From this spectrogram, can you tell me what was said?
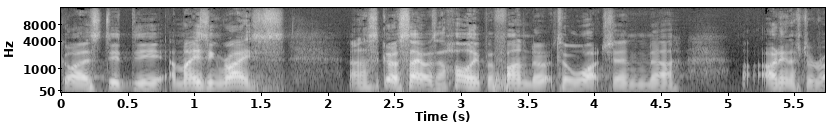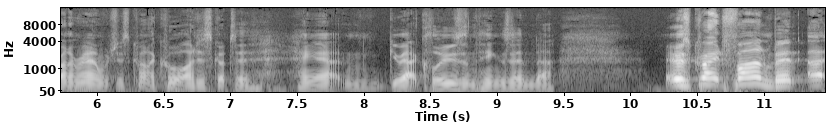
guys did the amazing race. And I've got to say, it was a whole heap of fun to, to watch. And uh, I didn't have to run around, which is kind of cool. I just got to hang out and give out clues and things. And uh, it was great fun. But uh,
